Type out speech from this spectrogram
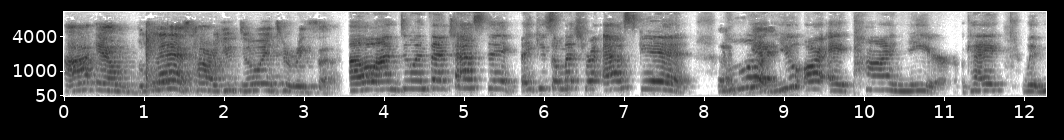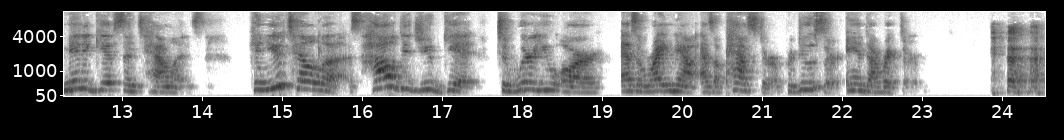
I am blessed. How are you doing, Teresa? Oh, I'm doing fantastic. Thank you so much for asking. Uh, Look, yes. you are a pioneer, okay, with many gifts and talents. Can you tell us how did you get to where you are as of right now as a pastor, producer, and director?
